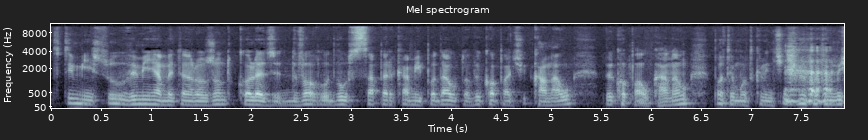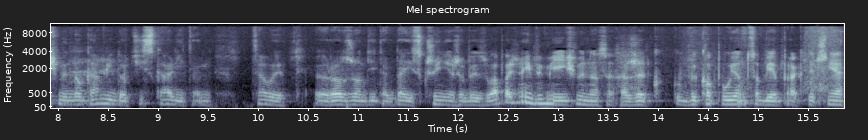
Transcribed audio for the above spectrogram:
w tym miejscu wymieniamy ten rozrząd, koledzy dwóch, dwóch z saperkami pod auto wykopać kanał, wykopał kanał, potem odkręciliśmy, potem myśmy nogami dociskali ten cały rozrząd i tak dalej, skrzynię, żeby złapać, no i wymieniliśmy na Saharze, wykopując sobie praktycznie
